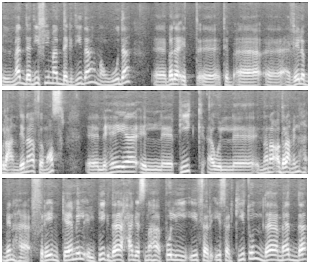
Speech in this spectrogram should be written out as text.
المادة دي في مادة جديدة موجودة آه، بدأت آه، تبقى available عندنا في مصر آه، اللي هي البيك أو إن أنا أقدر اعمل منها- frame كامل. ال PEEK ده حاجة اسمها poly ether ether ketone ده مادة آه، آه،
